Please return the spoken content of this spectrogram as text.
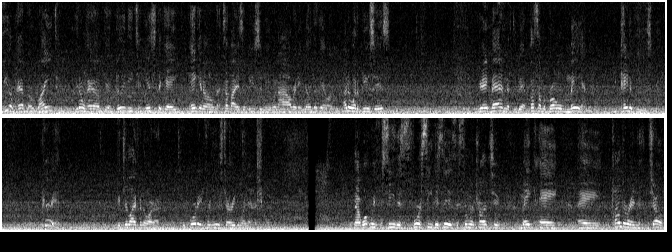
You don't have the right. You don't have the ability to instigate, egging on that somebody's abusing me when I already know that they aren't. I know what abuse is. You ain't bad enough to do that. Plus, I'm a grown man. You can't abuse me. Period. Get your life in order. Reporting for you is Terry Dwayne Ashford. Now, what we foresee this foresee this is is someone trying to make a a pondering joke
